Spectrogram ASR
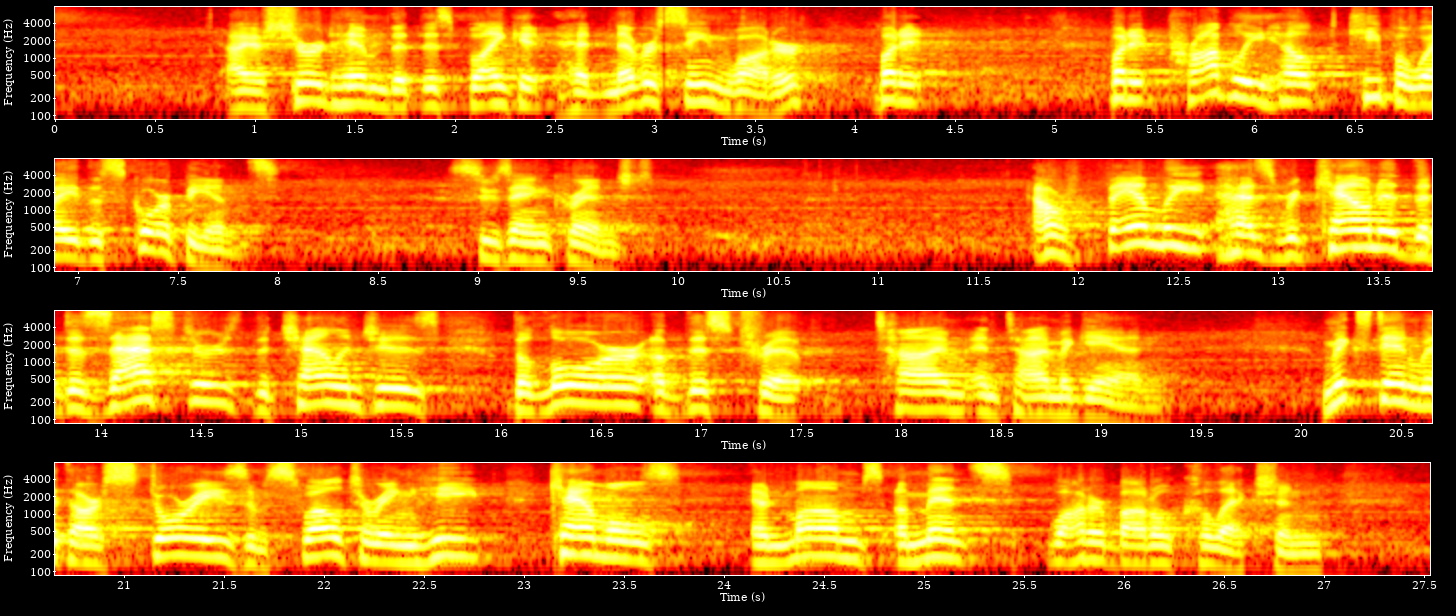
I assured him that this blanket had never seen water, but it, but it probably helped keep away the scorpions. Suzanne cringed. Our family has recounted the disasters, the challenges, the lore of this trip time and time again. Mixed in with our stories of sweltering heat, camels, and mom's immense water bottle collection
